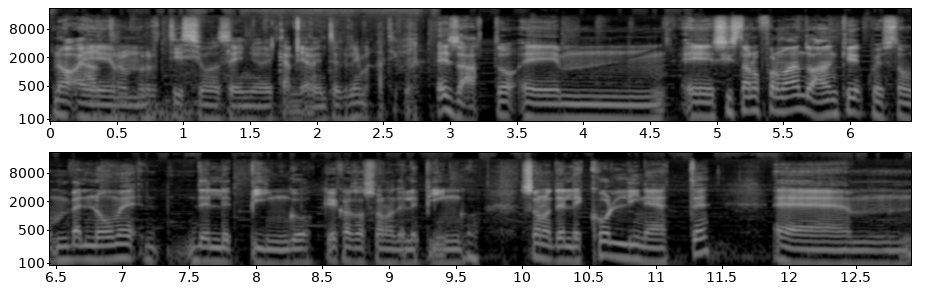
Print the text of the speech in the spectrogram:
No, Un altro ehm, bruttissimo segno del cambiamento climatico. Esatto, ehm, e, si stanno formando anche questo un bel nome delle pingo. Che cosa sono delle pingo? Sono delle collinette ehm,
